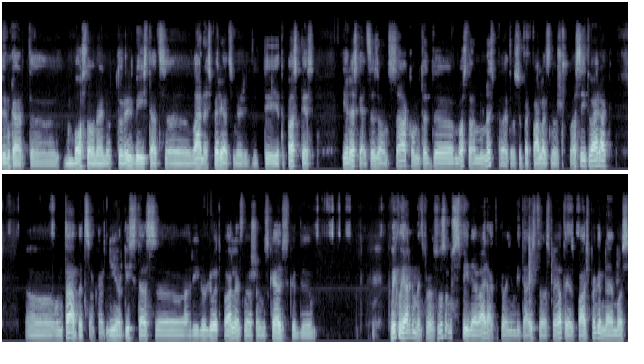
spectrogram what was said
pirmkārt Bostonai, nu, tur ir bijis tāds lēnais periods, un ir, ja tu paskaties, ja neskaidrs sezonas sākumu, tad Bostonā nu, nespēlē to super pārliecinošu lasīt vairāk. Uh, un tā, bet savukārt Ņujorka izskatās uh, arī nu, ļoti pārliecinoši un skaidrs, ka uh, Kviklī arguments, protams, uz, uzspīdēja vairāk, tā kā viņam bija tā izcila spēle tajos pāris pagarinājumos.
